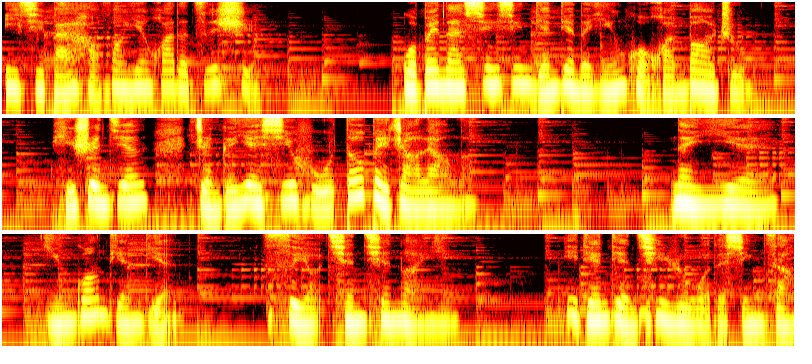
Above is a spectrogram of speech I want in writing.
一起摆好放烟花的姿势。我被那星星点点的萤火环抱住，一瞬间，整个夜西湖都被照亮了。那一夜，荧光点点，似有千千暖意。一点点沁入我的心脏，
